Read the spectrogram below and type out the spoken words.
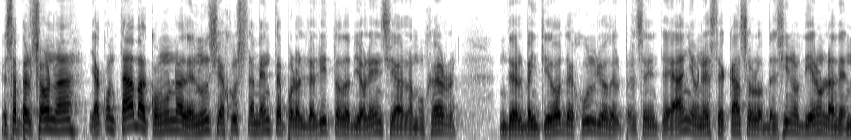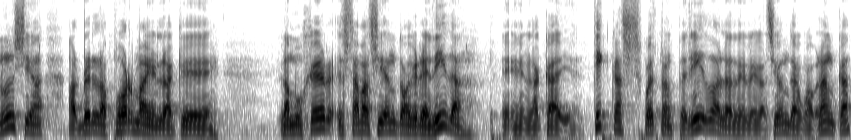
Esa persona ya contaba con una denuncia justamente por el delito de violencia a la mujer del 22 de julio del presente año. En este caso los vecinos dieron la denuncia al ver la forma en la que la mujer estaba siendo agredida en la calle. Ticas fue transferido a la delegación de Agua Blanca.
